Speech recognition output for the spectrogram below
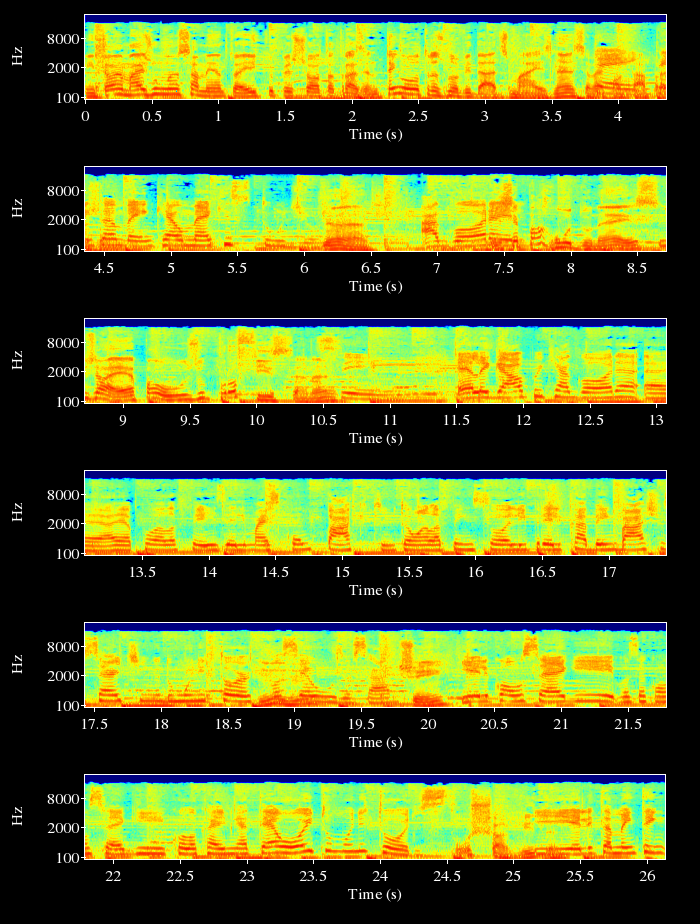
Então é mais um lançamento aí que o pessoal tá trazendo. Tem outras novidades mais, né? Você vai tem, contar pra tem gente. Tem também, que é o Mac Studio. Ah. Agora Esse é ele... é parrudo, né? Esse já é para uso profissa, né? Sim. É legal porque agora é, a Apple ela fez ele mais compacto, então ela pensou ali para ele caber embaixo certinho do monitor que uhum. você usa, sabe? Sim. E ele consegue, você consegue colocar ele em até oito monitores. Poxa vida. E ele também tem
